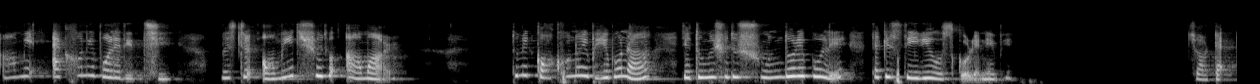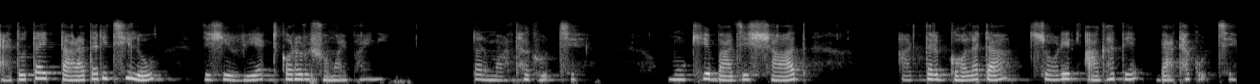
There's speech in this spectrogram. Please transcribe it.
আমি এখনই বলে দিচ্ছি, মিস্টার অমিত শুধু আমার। তুমি কখনোই ভেবো না যে তুমি শুধু সুন্দরী বলে তাকে সিরিয়াস করে নেবে। চটা এতটাই তাড়াতাড়ি ছিল যে সে রিয়্যাক্ট করারও সময় পায়নি। তার মাথা ঘুরছে। মুখে বাজে স্বাদ আর তার গলাটা চরের আঘাতে ব্যথা করছে।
